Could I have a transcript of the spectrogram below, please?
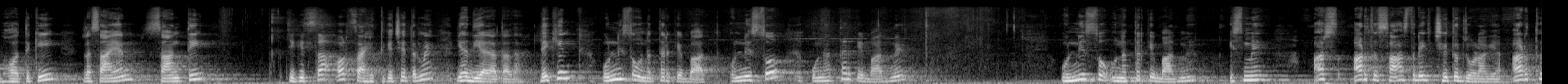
भौतिकी, रसायन, शांति, चिकित्सा और साहित्य के क्षेत्र में यह दिया जाता था। लेकिन उन्नीस सौ उनहत्तर के बाद, उन्नीस सौ उनहत्तर के बाद में, उन्नीस सौ उनहत्तर के बाद में इसमें अर्थ, अर्थशास्त्र एक क्षेत्र जोड़ा गया। अर्थ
